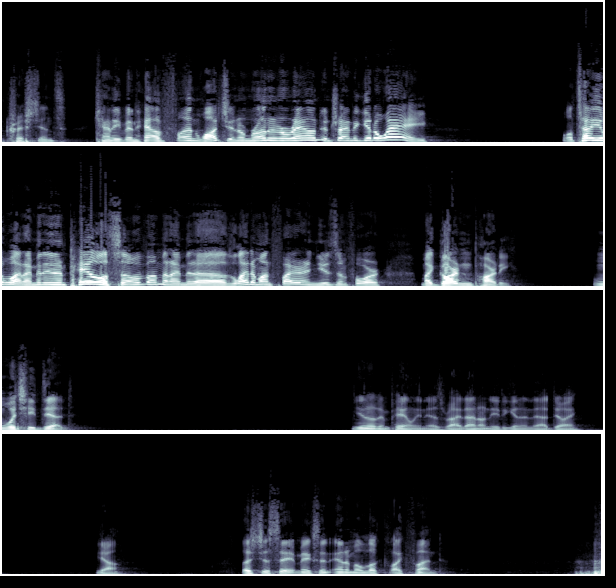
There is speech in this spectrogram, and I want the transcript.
Christians, can't even have fun watching them running around and trying to get away. Well, tell you what, I'm going to impale some of them and I'm going to light them on fire and use them for my garden party, which he did. You know what impaling is, right? I don't need to get into that, do I? Yeah. Let's just say it makes an enema look like fun.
